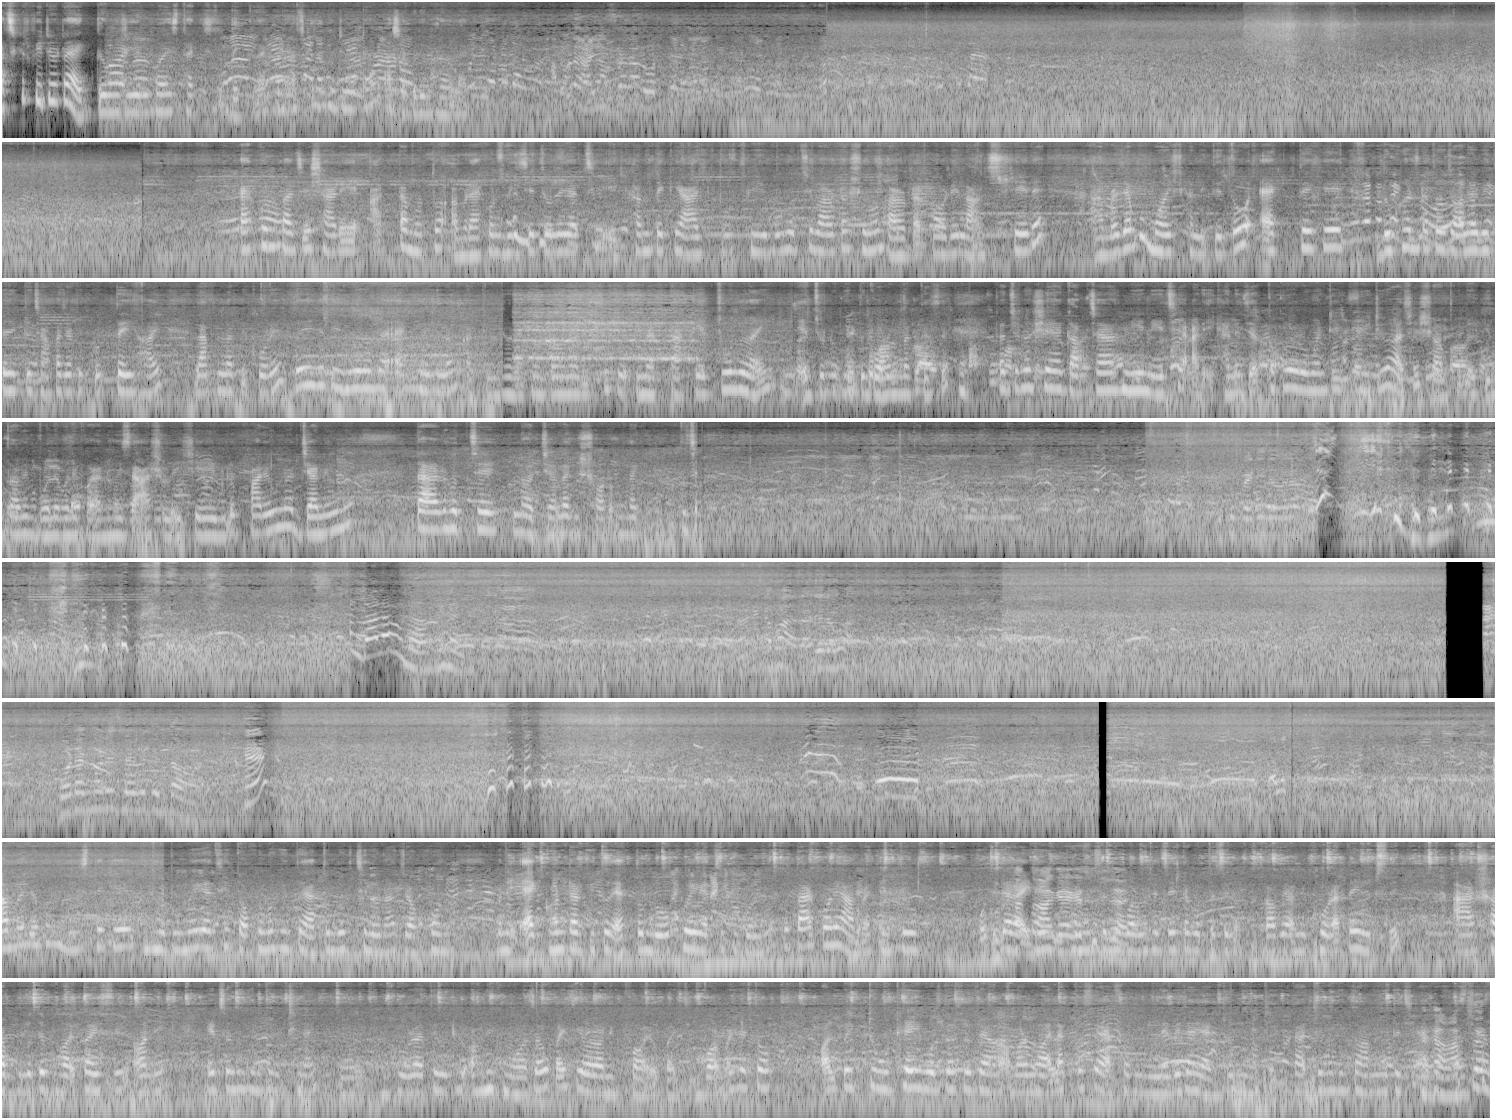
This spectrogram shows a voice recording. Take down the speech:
আজকের ভিডিওটা একদম রিয়েল ভয়েস থাকছে তো দেখতে থাকুন আজকের ভিডিওটা আশা করি ভালো লাগবে। এখন বাজে সাড়ে আটটা মতো আমরা এখন বিচে চলে যাচ্ছি এখান থেকে আসব ফিরবো হচ্ছে বারোটার সময় বারোটার পরে লাঞ্চ সেরে আমরা যাব মহেশখালীতে। তো এক থেকে দু ঘণ্টা তো জলের ভিতরে একটু ঝাঁপাঝাঁপি করতেই হয়, লাফালাফি করে। তো এই যে তিনজন আমরা এক হয়ে গেলাম, আর তিনজন এখন রওনা দিচ্ছি তো ইনার টাকে চুল নাই, এর জন্য কিন্তু গরম লাগতেছে। তার জন্য সে গামছা নিয়ে নিয়েছে, আর এখানে যতগুলো রোমান্টিক ভিডিও আছে, সবগুলো কিন্তু আমি বলে বলে করানো হয়েছে। আসলে সে এগুলো পারেও না, জানেও না। তার হচ্ছে লজ্জা লাগে সরম লাগে। একটু পেটি দেবে না দাঁড়াও না কোটাক ভেবে তুলতে আমার হ্যাঁ আমরা যখন বিচ থেকে রুমে গেছি তখনও কিন্তু এত লোক ছিল না। যখন মানে এক ঘণ্টার ভিতর এত লোক হয়ে গেছে কি বলব? তো তারপরে আমরা কিন্তু প্রতিটা রাইডে। বসার চেষ্টা করতেছিল। তবে আমি ঘোড়াতেই উঠছি আর সবগুলোতে ভয় পাইছি অনেক। এর জন্য কিন্তু উঠি নাই। ঘোড়াতে উঠে অনেক মজাও পাইছি আর অনেক ভয়ও পাইছি। বর্মাসে তো অল্প একটু উঠেই বলতেছে যে আমার ভয় লাগতেছে এখন লেবে যায় একজন তার জন্য কিন্তু আমি উঠেছি।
